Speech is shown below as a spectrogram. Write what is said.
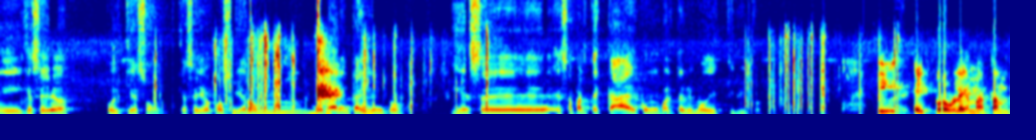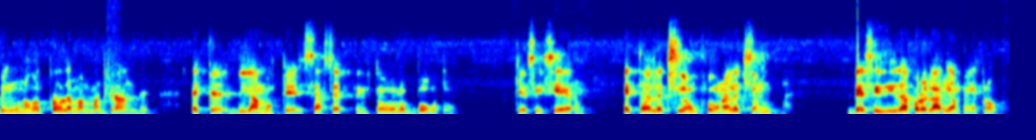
y qué sé yo, porque son, qué sé yo, consiguieron votar en Caimito y ese, esa parte cae como parte del mismo distrito. Y el problema, también uno de los problemas más grandes, es que digamos que se acepten todos los votos que se hicieron. Esta elección fue una elección decidida por el área metro.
